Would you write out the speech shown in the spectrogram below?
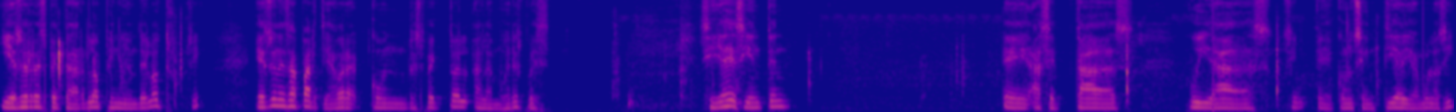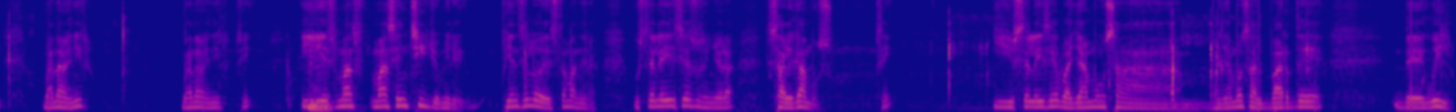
Y eso es respetar la opinión del otro, ¿sí? Eso en esa parte. Ahora, con respecto a, las mujeres, pues, si ellas se sienten eh, aceptadas, cuidadas, ¿sí? Eh, consentidas, digámoslo así, van a venir, van a venir, ¿sí? Y Mm. es más, más sencillo, mire, piénselo de esta manera. Usted le dice a su señora, salgamos, ¿sí? Y usted le dice, vayamos a vayamos al bar de, de Will,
